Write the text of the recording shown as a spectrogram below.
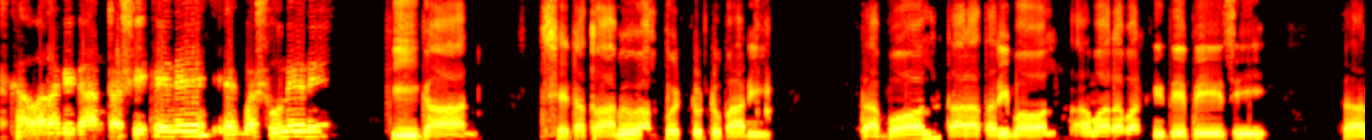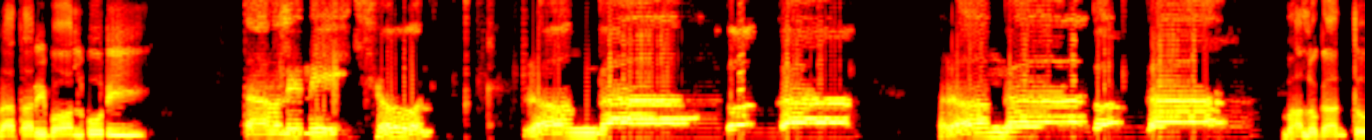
খাওয়ার আগে গানটা শিখে নে একবার শুনে নে। কি গান? সেটা তো আমিও অল্প একটু একটু পারি। তা বল তাড়াতাড়ি বল আমার আবার খিদে পেয়েছে। তাড়াতাড়ি বল বুড়ি। তাহলে নে শোন। রঙ্গা গঙ্গা। ভালো গান তো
